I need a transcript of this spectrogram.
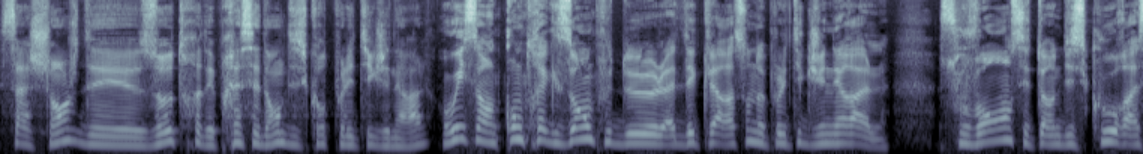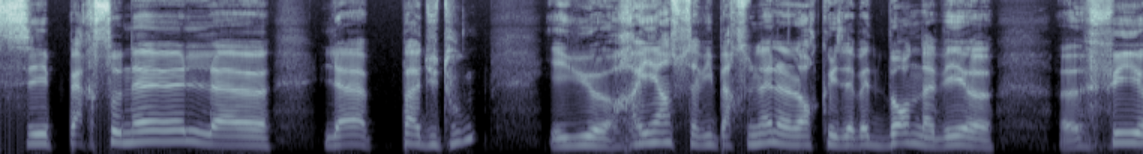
Ça change des autres, des précédents discours de politique générale? Oui, c'est un contre-exemple de la déclaration de politique générale. Souvent, c'est un discours assez personnel, là, pas du tout. Il n'y a eu rien sur sa vie personnelle alors qu'Elisabeth Borne avait fait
